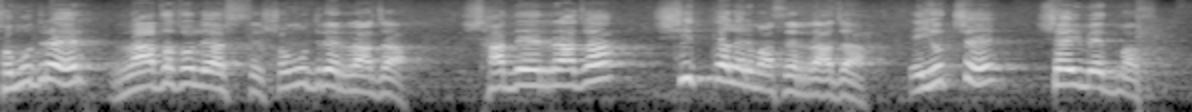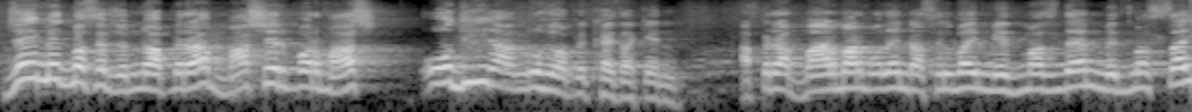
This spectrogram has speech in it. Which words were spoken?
সমুদ্রের রাজা চলে আসছে, সমুদ্রের রাজা। স্বাদের রাজা, শীতকালের মাছের রাজা। এই হচ্ছে সেই মেদ মাছ যেই মেদ মাছের জন্য আপনারা মাসের পর মাস অধীর আগ্রহে অপেক্ষায় থাকেন। আপনারা বারবার বলেন, রাসেল ভাই মেদ মাছ দেন মেদ মাছ চাই,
